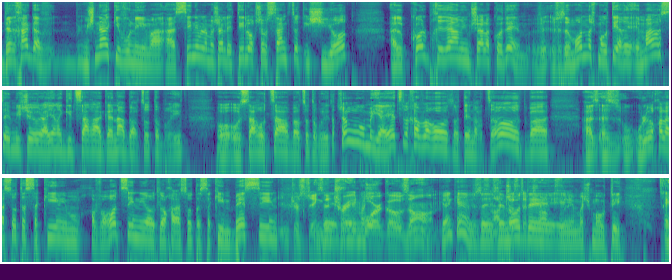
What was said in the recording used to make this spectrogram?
דרך אגב, משני הכיוונים, הסינים למשל הטילו עכשיו סנקציות אישיות. על כל בכירי הממשל הקודם, ו- וזה מאוד משמעותי, הרי מה עושה מי שהיה נגיד שר ההגנה בארצות הברית, או, או שר אוצר בארצות הברית, עכשיו הוא מייעץ לחברות, נותן הרצאות, בא, אז, אז הוא, הוא לא יוכל לעשות עסקים עם חברות סיניות, לא יכול לעשות עסקים בסין. Interesting. זה- the זה trade מש- war goes on. כן, כן, זה, זה מאוד Trump אה, thing. אה,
